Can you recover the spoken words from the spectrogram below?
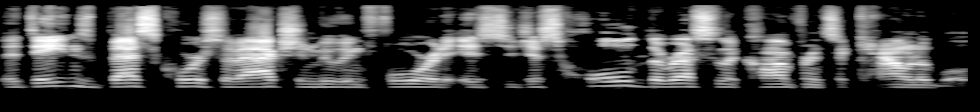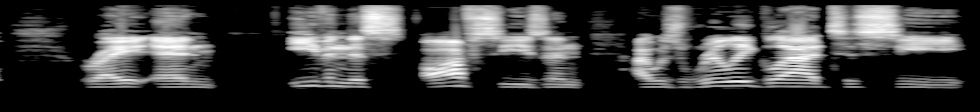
That Dayton's best course of action moving forward is to just hold the rest of the conference accountable, right? And even this offseason, I was really glad to see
